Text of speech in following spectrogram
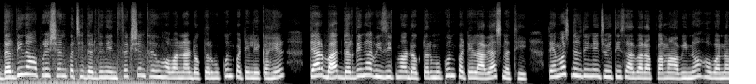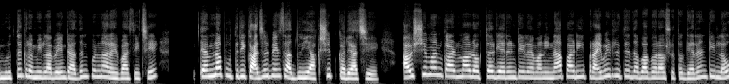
દર્દીના ઓપરેશન પછી દર્દીને ઇન્ફેક્શન થયું હોવાના ડોક્ટર મુકુંદ પટેલે કહેલ ત્યારબાદ દર્દીના વિઝિટમાં ડોક્ટર મુકુંદ પટેલ આવ્યા જ નથી. તેમજ દર્દીને જોઈતી સારવાર આપવામાં આવી ન હોવાના મૃતક રમીલાબેન રાધનપુરના રહેવાસી છે. તેમના પુત્રી કાજલબેન સાધુએ આક્ષેપ કર્યા છે. આયુષ્યમાન કાર્ડમાં ડોક્ટર ગેરંટી લેવાની ના પાડી, પ્રાઇવેટ રીતે દવા કરાવશો તો ગેરંટી લઉં,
